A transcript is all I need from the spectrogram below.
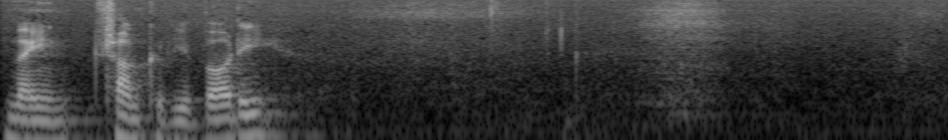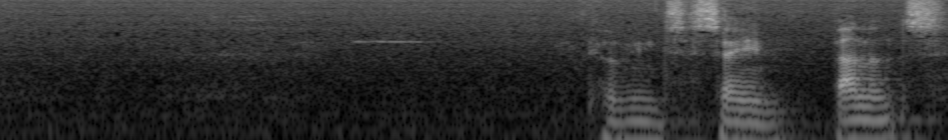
main trunk of your body. Coming into the same balance,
